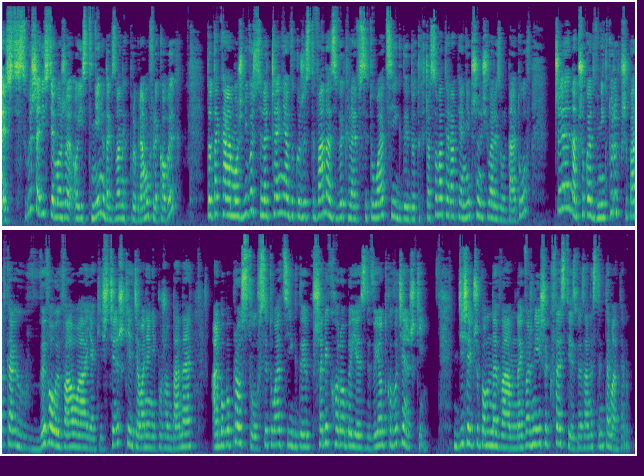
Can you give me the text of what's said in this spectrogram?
Cześć! Słyszeliście może o istnieniu tak zwanych programów lekowych? To taka możliwość leczenia wykorzystywana zwykle w sytuacji, gdy dotychczasowa terapia nie przynosiła rezultatów, czy na przykład w niektórych przypadkach wywoływała jakieś ciężkie działania niepożądane, albo po prostu w sytuacji, gdy przebieg choroby jest wyjątkowo ciężki. Dzisiaj przypomnę Wam najważniejsze kwestie związane z tym tematem.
